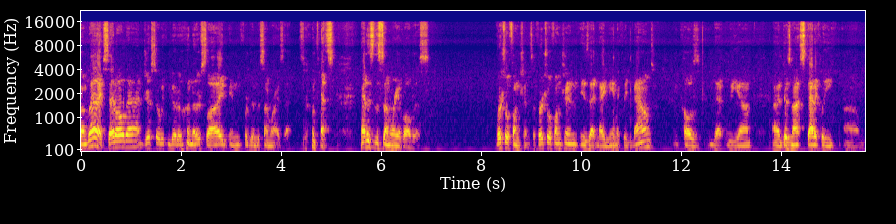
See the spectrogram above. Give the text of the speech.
So I'm glad I said all that just so we can go to another slide and for them to summarize that. So that's that is the summary of all this. Virtual functions. A virtual function is that dynamically bound. It calls that we um, uh, does not statically um,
